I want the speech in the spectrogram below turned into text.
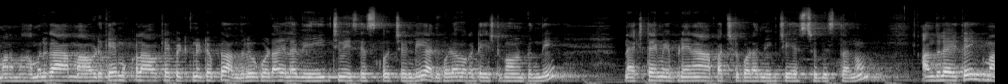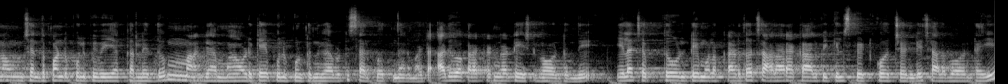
మన మామూలుగా మామిడికాయ ముక్కలు ఆవకాయ పెట్టుకునేటప్పుడు అందులో కూడా ఇలా వేయించి వేసేసుకోవచ్చండి. అది కూడా ఒక టేస్ట్గా ఉంటుంది. నెక్స్ట్ టైం ఎప్పుడైనా ఆ పచ్చడి కూడా మీకు చేసి చూపిస్తాను. అందులో అయితే ఇంక మనం చింతపండు పులుపు వేయక్కర్లేదు. మనకి మామిడికాయ పులుపు ఉంటుంది కాబట్టి సరిపోతుంది అనమాట అది ఒక రకంగా టేస్ట్గా ఉంటుంది. ఇలా చెప్తూ ఉంటే ములక్కాడతో చాలా రకాల పికిల్స్ పెట్టుకోవచ్చండి. చాలా బాగుంటాయి.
